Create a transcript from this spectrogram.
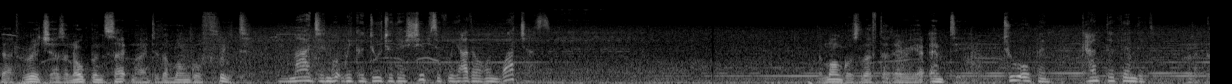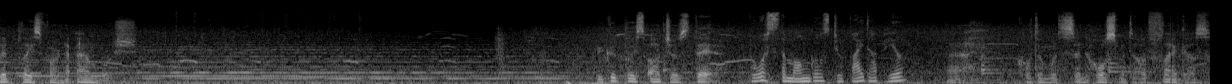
That ridge has an open sightline to the Mongol fleet. Imagine what we could do to their ships if we had our own watchers. The Mongols left that area empty, Too open. Can't defend it. but a good place for an ambush. We could place archers there. Force the Mongols to fight uphill? Ah, Khotun would send horsemen to outflank us.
